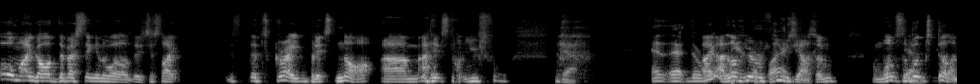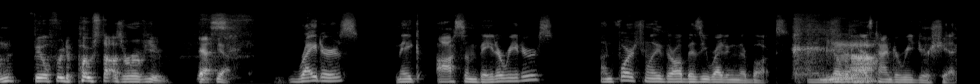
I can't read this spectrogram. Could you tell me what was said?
"Oh my god, the best thing in the world," is just like that's great, but it's not, um, and it's not useful. Yeah, and uh, the I, I love your enthusiasm. And once the yeah. book's done, feel free to post that as a review. Yes. Yeah. Writers make awesome beta readers. Unfortunately, they're all busy writing their books, and nobody yeah. has time to read your shit.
